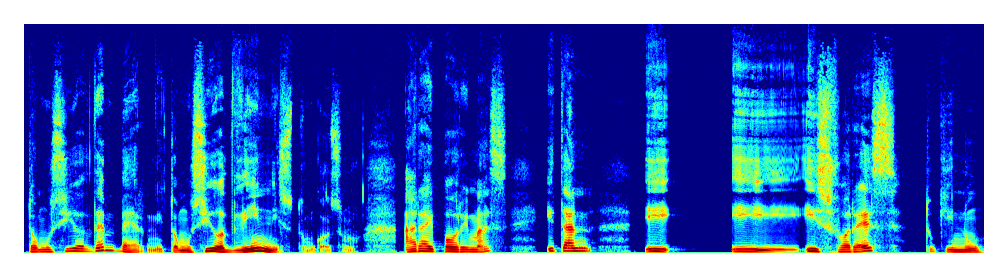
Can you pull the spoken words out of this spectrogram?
Το μουσείο δεν παίρνει, το μουσείο δίνει στον κόσμο. Άρα οι πόροι μας ήταν οι, οι εισφορές του κοινού.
